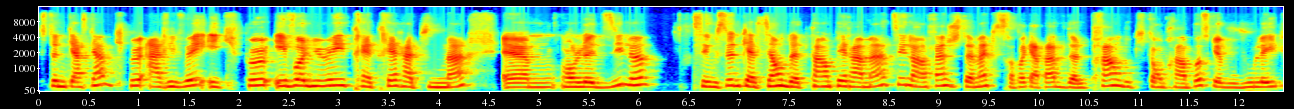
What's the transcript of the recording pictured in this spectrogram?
C'est une cascade qui peut arriver et qui peut évoluer très, très rapidement. on le dit là c'est aussi une question de tempérament. Tu sais, l'enfant, justement, qui ne sera pas capable de le prendre ou qui ne comprend pas ce que vous voulez,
